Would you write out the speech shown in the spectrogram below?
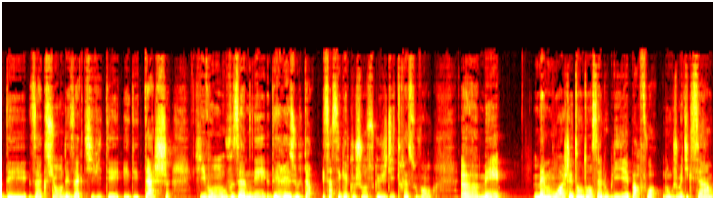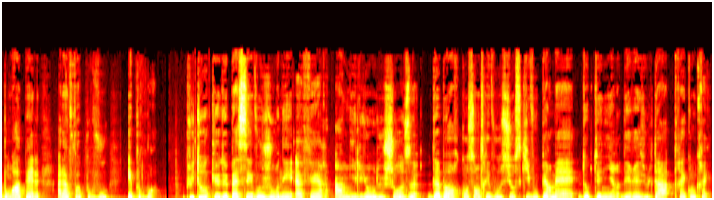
des actions, des activités et des tâches qui vont vous amener des résultats. Et ça c'est quelque chose que je dis très souvent, euh, mais même moi j'ai tendance à l'oublier parfois. Donc je me dis que c'est un bon rappel à la fois pour vous et pour moi. Plutôt que de passer vos journées à faire un million de choses, d'abord concentrez-vous sur ce qui vous permet d'obtenir des résultats très concrets.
